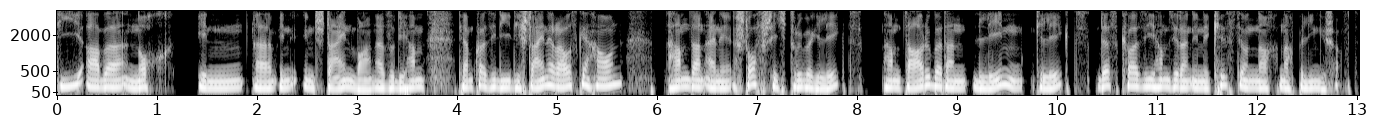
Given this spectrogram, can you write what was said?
die aber noch in, äh, in, in Stein waren. Also die haben, die haben quasi die, die Steine rausgehauen, haben dann eine Stoffschicht drüber gelegt, haben darüber dann Lehm gelegt. Das quasi haben sie dann in eine Kiste und nach, nach Berlin geschafft.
